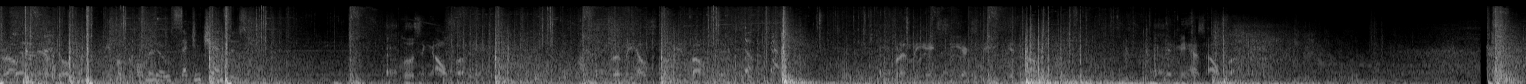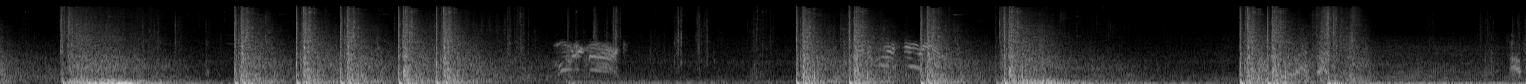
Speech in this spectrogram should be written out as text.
Ground scenario. Keep up the momentum. No second chances. Losing Alpha. Friendly Hellstorm inbound. Friendly HCXD inbound. Enemy has Alpha.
